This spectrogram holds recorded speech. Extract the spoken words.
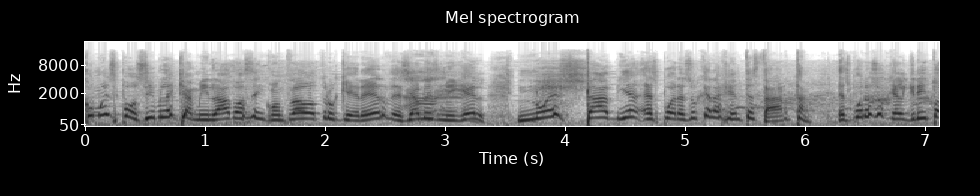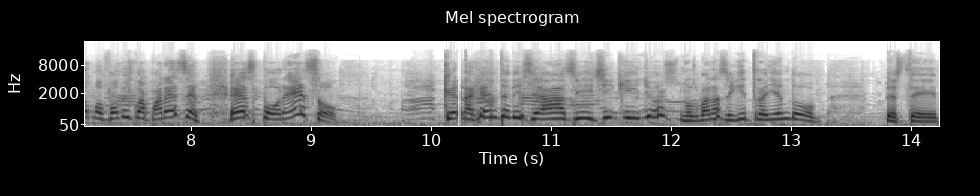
¿Cómo es posible que a mi lado has encontrado otro querer? Decía Luis Miguel. No está bien. Es por eso que la gente está harta. Es por eso que el grito homofóbico aparece. Es por eso que la gente dice, ah, sí, chiquillos, nos van a seguir trayendo este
